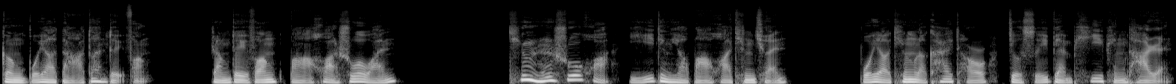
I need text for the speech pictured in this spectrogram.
更不要打断对方，让对方把话说完。听人说话一定要把话听全，不要听了开头就随便批评他人。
